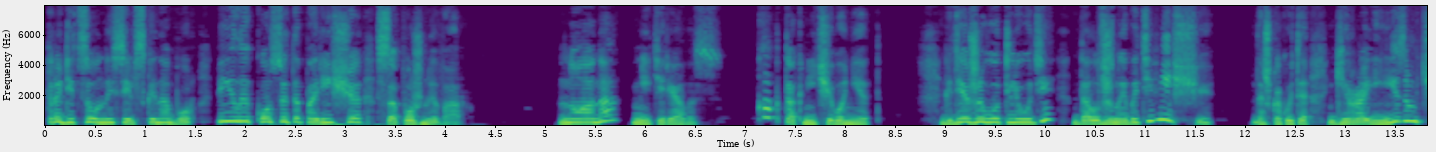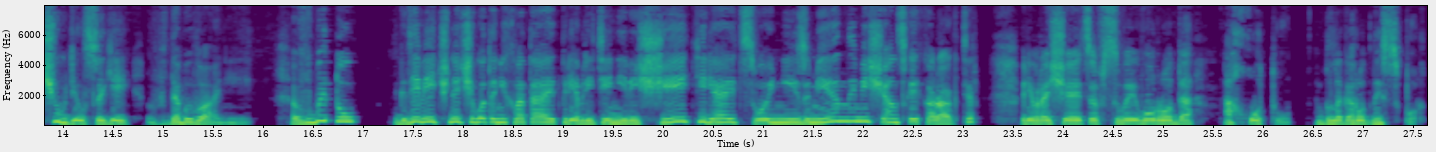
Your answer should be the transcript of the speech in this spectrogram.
традиционный сельский набор — пилы, косы, топорища, сапожный вар. Но она не терялась. Как так ничего нет? Где живут люди, должны быть вещи. Даже какой-то героизм чудился ей в добывании. В быту, где вечно чего-то не хватает, приобретение вещей теряет свой неизменный мещанский характер, превращается в своего рода охоту, благородный спорт.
